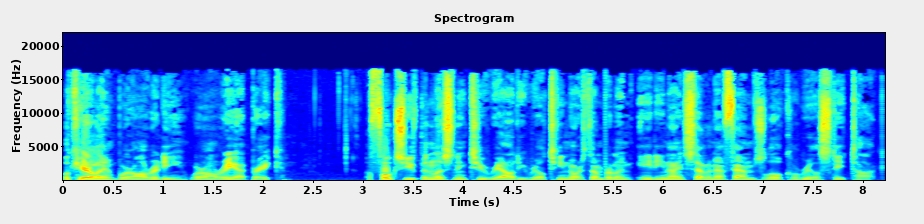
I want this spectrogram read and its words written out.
Well, Carol Ann, we're already we're already at break. Folks, you've been listening to Reality Realty Northumberland 89.7 FM's local real estate talk.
